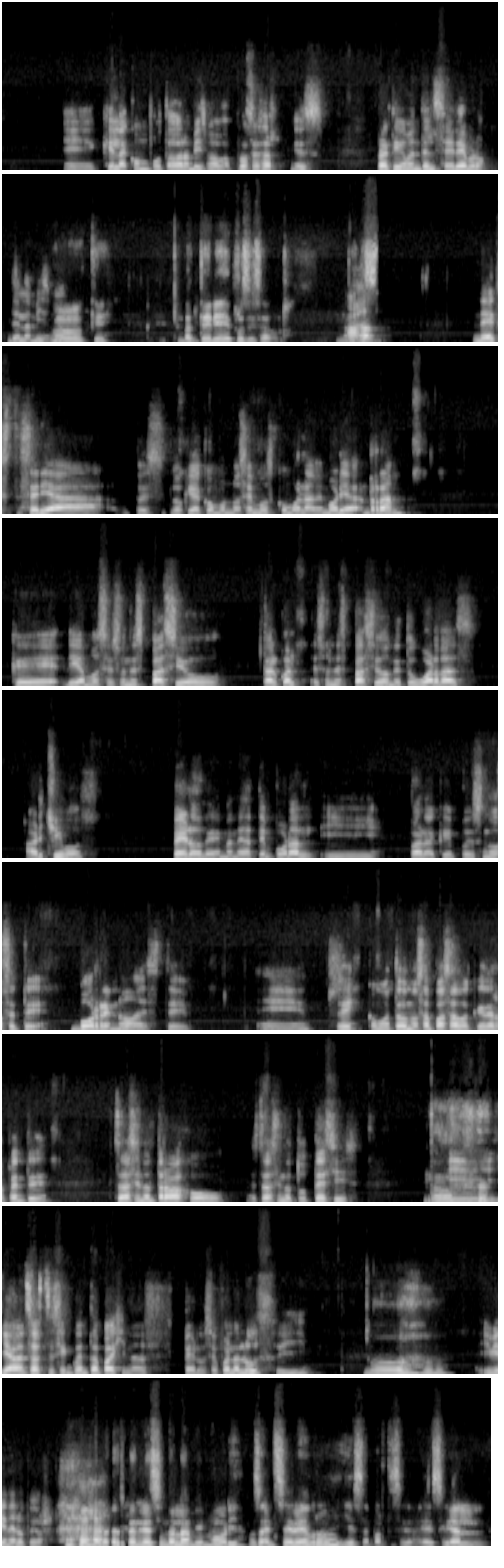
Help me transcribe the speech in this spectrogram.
eh, que la computadora misma va a procesar. Es prácticamente el cerebro de la misma. Ok. Batería y procesador. Next. Ajá. Next sería pues lo que ya conocemos como la memoria RAM, que digamos es un espacio tal cual, es un espacio donde tú guardas archivos, pero de manera temporal y para que pues no se te borren, ¿no? Este, eh, sí, como a todos nos ha pasado que de repente estás haciendo el trabajo, estás haciendo tu tesis No, y ya avanzaste 50 páginas, pero se fue la luz y, no. y viene lo peor. Entonces vendría siendo la memoria. O sea, el cerebro y esa parte sería, eh, sería el,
